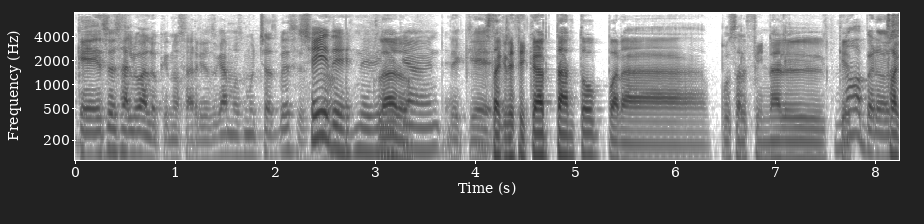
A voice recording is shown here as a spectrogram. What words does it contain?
Que eso es algo a lo que nos arriesgamos muchas veces. sí, ¿no? de- definitivamente. De que... Sacrificar tanto para, pues al final, que No, pero, o sea-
